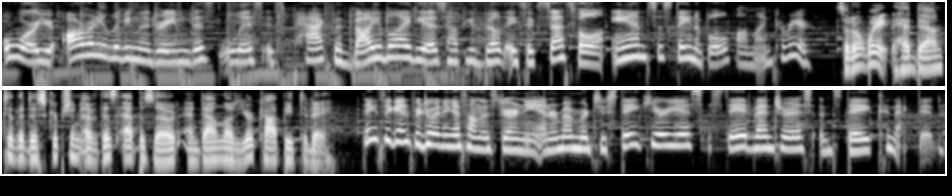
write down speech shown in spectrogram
or you're already living the dream, this list is packed with valuable ideas to help you build a successful and sustainable online career. So, don't wait. Head down to the description of this episode and download your copy today. Thanks again for joining us on this journey, and remember to stay curious, stay adventurous, and stay connected.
